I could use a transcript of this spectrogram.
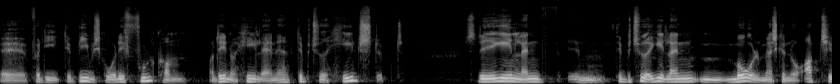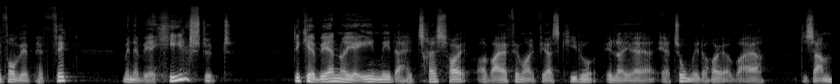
Øh, fordi det bibelske ord, det er fuldkommen og det er noget helt andet. Det betyder helt støbt. Så det, er ikke en eller anden, det betyder ikke et eller andet mål, man skal nå op til for at være perfekt, men at være helt støbt. Det kan være, når jeg er 1,50 meter høj og vejer 75 kilo, eller jeg er 2 meter høj og vejer det samme.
